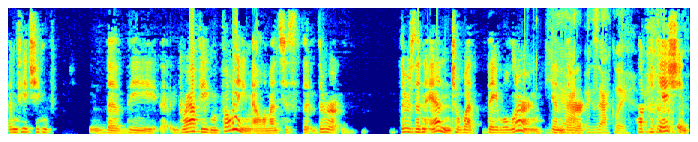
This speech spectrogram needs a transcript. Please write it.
and teaching the the grapheme phoneme elements is that there there's an end to what they will learn in yeah, their exactly application.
